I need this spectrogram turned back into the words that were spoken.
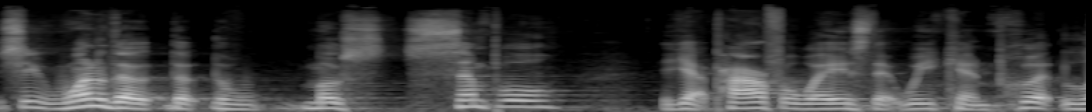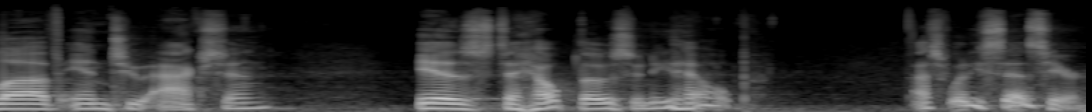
See, one of the, the, the most simple yet powerful ways that we can put love into action is to help those who need help. That's what he says here.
